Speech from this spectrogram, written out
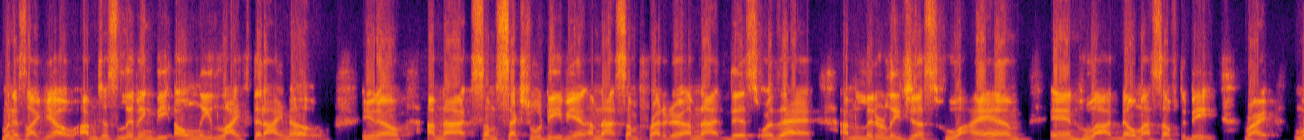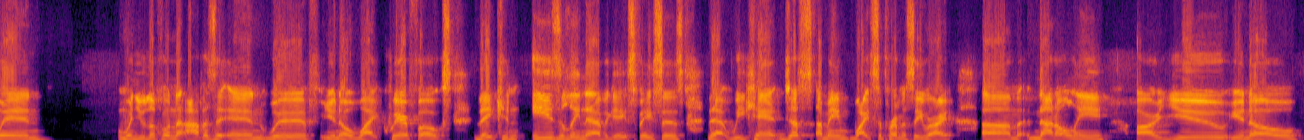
when it's like, yo, I'm just living the only life that I know. You know, I'm not some sexual deviant. I'm not some predator. I'm not this or that. I'm literally just who I am and who I know myself to be. Right. When when you look on the opposite end with you know white queer folks they can easily navigate spaces that we can't just i mean white supremacy right um, not only are you you know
